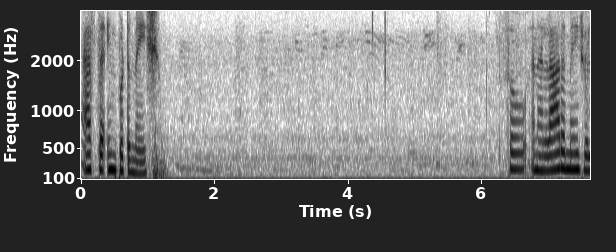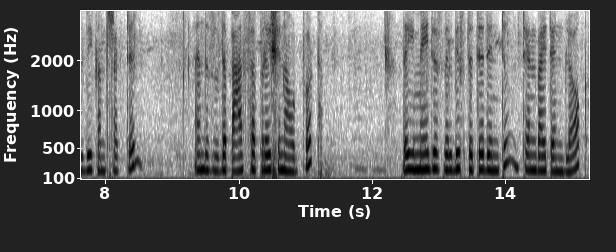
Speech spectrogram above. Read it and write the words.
as the input image. So an LR image will be constructed and this is the path separation output the images will be splitted into 10 by 10 block.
